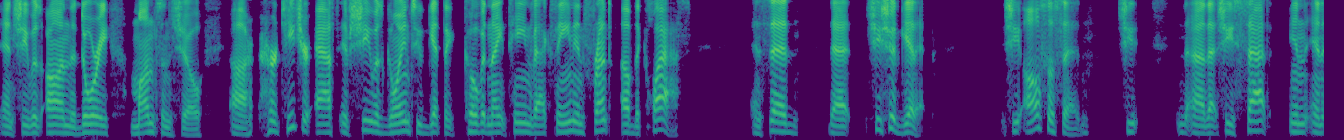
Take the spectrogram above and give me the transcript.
and she was on the Dori Monson show. Uh, her teacher asked if she was going to get the COVID 19 vaccine in front of the class and said that she should get it. She also said she uh, that she sat in an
